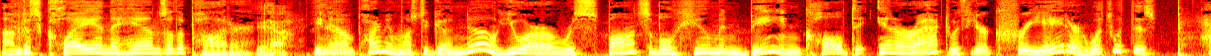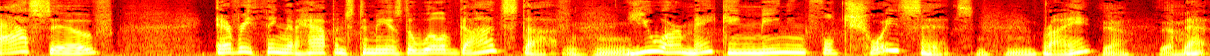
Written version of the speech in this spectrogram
I'm just clay in the hands of the potter. Yeah, You yeah. know, and part of me wants to go, no, you are a responsible human being called to interact with your creator. What's with this passive, everything that happens to me is the will of God stuff? Mm-hmm. You are making meaningful choices, right? Yeah, yeah. That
